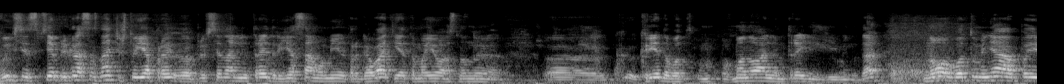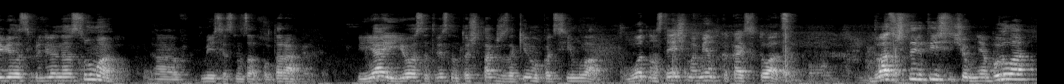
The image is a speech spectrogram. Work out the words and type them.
вы все, все прекрасно знаете, что я э, профессиональный трейдер, я сам умею торговать, и это мое основное э, кредо вот в мануальном трейдинге именно, да. Но вот у меня появилась определенная сумма э, месяц назад, полтора. и я ее, соответственно, точно так же закинул под Simlab. Вот в настоящий момент какая ситуация. 24 тысячи у меня было,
